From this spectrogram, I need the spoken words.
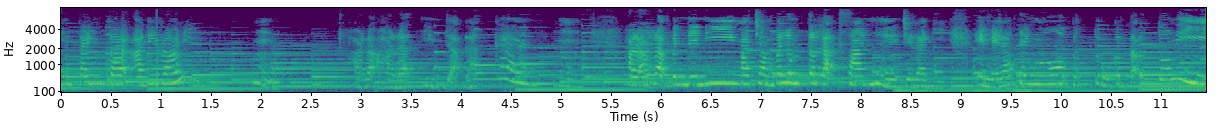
intai-intai Adira ni? Hmm. Harap-harap tidaklah kan? Hmm. Harap-harap benda ni macam belum terlaksana je lagi. Eh Mela tengok betul ke tak betul ni?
